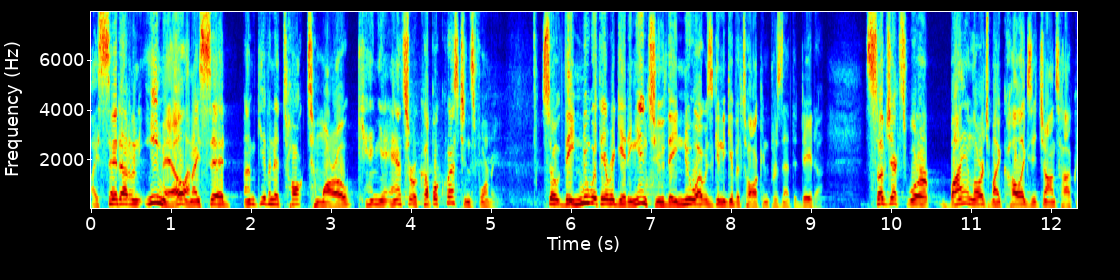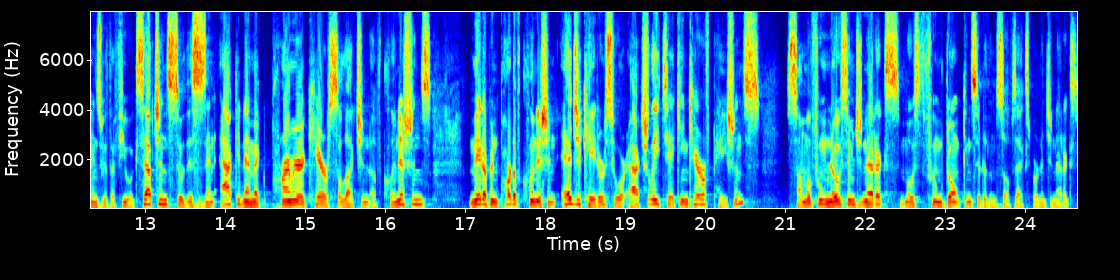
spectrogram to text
I sent out an email, and I said, I'm giving a talk tomorrow. Can you answer a couple questions for me? So they knew what they were getting into. They knew I was going to give a talk and present the data. Subjects were, by and large, my colleagues at Johns Hopkins with a few exceptions, so this is an academic primary care selection of clinicians made up in part of clinician educators who are actually taking care of patients, some of whom know some genetics, most of whom don't consider themselves expert in genetics,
